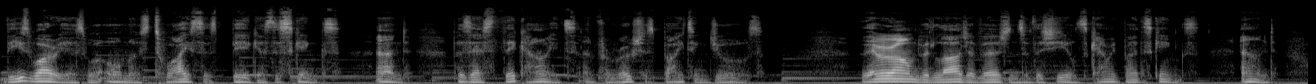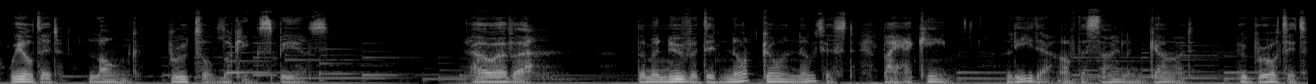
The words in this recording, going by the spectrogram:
These warriors were almost twice as big as the skinks and possessed thick hides and ferocious biting jaws. They were armed with larger versions of the shields carried by the skinks and wielded long, brutal looking spears. However, the maneuver did not go unnoticed by Hakim, leader of the silent guard, who brought it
